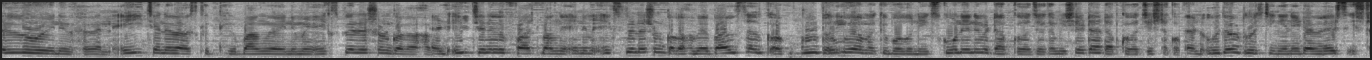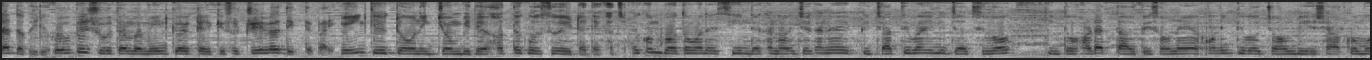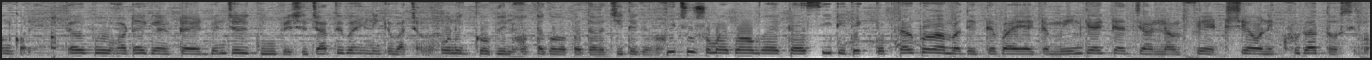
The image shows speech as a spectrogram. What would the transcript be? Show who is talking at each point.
Speaker 1: Hello এনিমেন এই চ্যানেলে আজকে থেকে বাংলা এনিমে এক্সপ্লেনেশন করা হবে। অ্যান্ড এই চ্যানেলে ফার্স্ট বাংলা এনিমে এক্সপ্লেনেশন করা হবে বায়োসার্ক অফ গ্রুট তোমরা আমাকে বলো নেক্সট কোন এনিমে ডাব করা যাক আমি সেটা ডাব করার চেষ্টা করব। And without wasting any time let's start the video গল্পের শুরুতে আমরা মেইন ক্যারেক্টারের কিছু ট্রেলার দেখতে পাই। মেইন ক্যারেক্টার অনেক জম্বিদের হত্যা করছে, এটা দেখা যায়। এখন বর্তমানে সিন দেখানো হয় যেখানে একটি যাত্রী বাহিনী যাচ্ছিল, কিন্তু হঠাৎ তার পিছনে অনেকগুলো জম্বি এসে আক্রমণ করে। তারপর হঠাৎ একটা অ্যাডভেঞ্চার গ্রুপ এসে যাত্রী বাহিনীকে বাঁচালো অনেক গোবিন হত্যা করার পর তারা জিতে গেল। কিছু সময় পর আমরা একটা সিটি দেখতে তারপর আমরা দেখতে পাই একটা মেইন ক্যারেক্টার যার নাম ফেট সে অনেক ক্ষুধার্ত ছিল।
